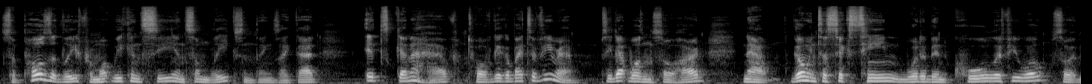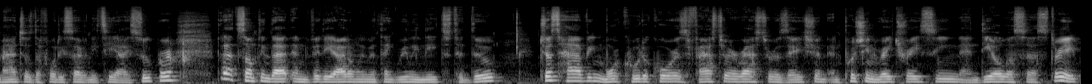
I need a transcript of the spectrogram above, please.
supposedly, from what we can see in some leaks and things like that, it's gonna have 12 gigabytes of VRAM. See, that wasn't so hard. Now, going to 16 would have been cool, if you will, so it matches the 4070 Ti Super, but that's something that NVIDIA I don't even think really needs to do. Just having more CUDA cores, faster rasterization, and pushing ray tracing and DLSS 3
